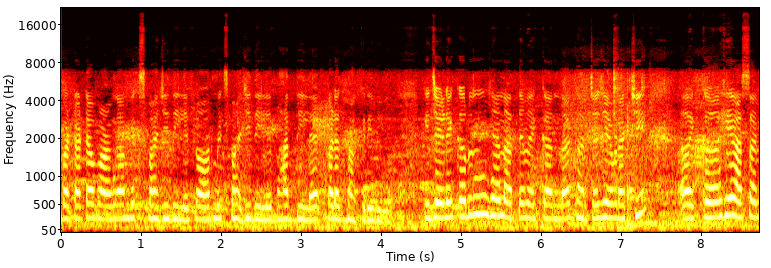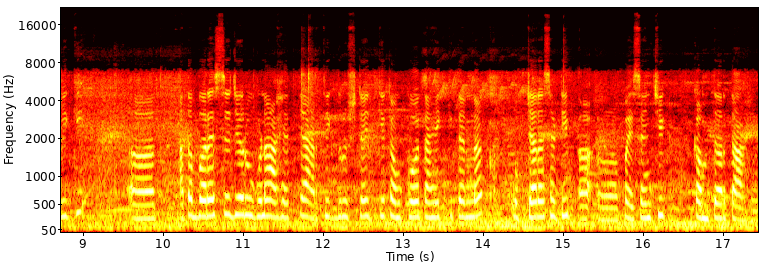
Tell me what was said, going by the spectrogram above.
बटाटा वांगा मिक्स भाजी दिली फ्लॉवर मिक्स भाजी दिली भात दिला आहे कडक भाकरी दिली. की जेणेकरून ह्या नातेवाईकांना घरच्या जेवणाची एक हे असावी की आता बरेचसे जे रुग्ण आहेत ते आर्थिकदृष्ट्या इतके कमकुवत आहेत की त्यांना उपचारासाठी पैशांची कमतरता आहे.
